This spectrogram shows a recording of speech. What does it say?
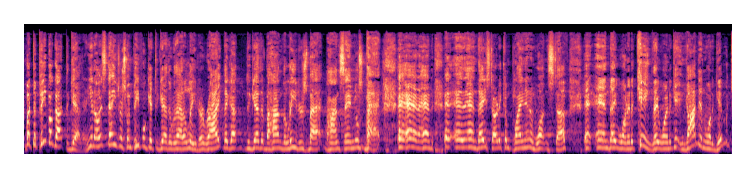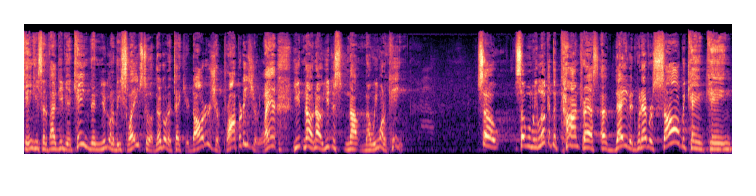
but the people got together. You know, it's dangerous when people get together without a leader, right? They got together behind the leader's back, behind Samuel's back, and, and, and, and they started complaining and wanting stuff, and, and they wanted a king. They wanted a king. And God didn't want to give them a king. He said, if I give you a king, then you're going to be slaves to him. They're going to take your daughters, your properties, your land land. You, no, no, you just, no, no, we want a king. So, so when we look at the contrast of David, whenever Saul became king,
